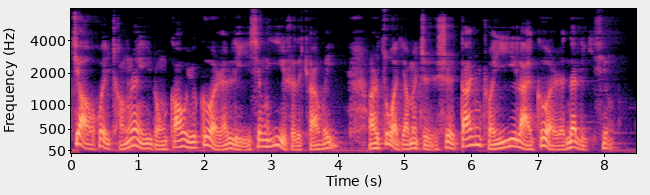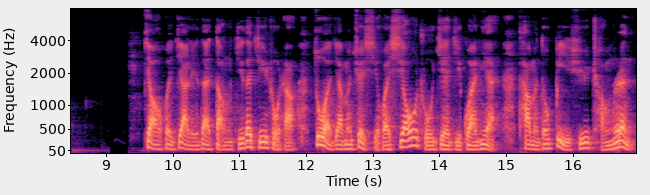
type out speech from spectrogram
教会承认一种高于个人理性意识的权威，而作家们只是单纯依赖个人的理性。教会建立在等级的基础上，作家们却喜欢消除阶级观念。他们都必须承认。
